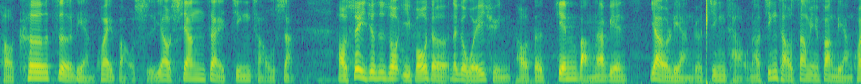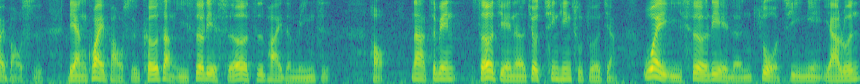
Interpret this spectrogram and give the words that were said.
好刻这两块宝石，要镶在金槽上。好，所以就是说，以佛的那个围裙，好的肩膀那边要有两个金槽，然后金槽上面放两块宝石，两块宝石刻上以色列十二支派的名字。好，那这边十二节呢，就清清楚楚的讲，为以色列人做纪念。亚伦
